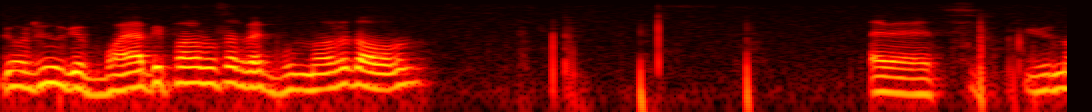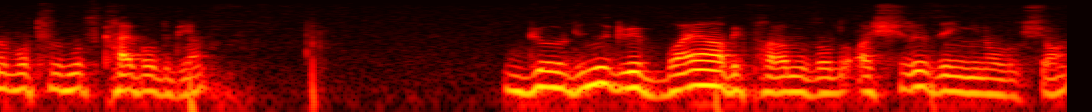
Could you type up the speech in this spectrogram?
Gördüğünüz gibi baya bir paramız var ve bunları da alalım. Evet. Yürüme botumuz kayboldu bir an. Gördüğünüz gibi bayağı bir paramız oldu. Aşırı zengin olduk şu an.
